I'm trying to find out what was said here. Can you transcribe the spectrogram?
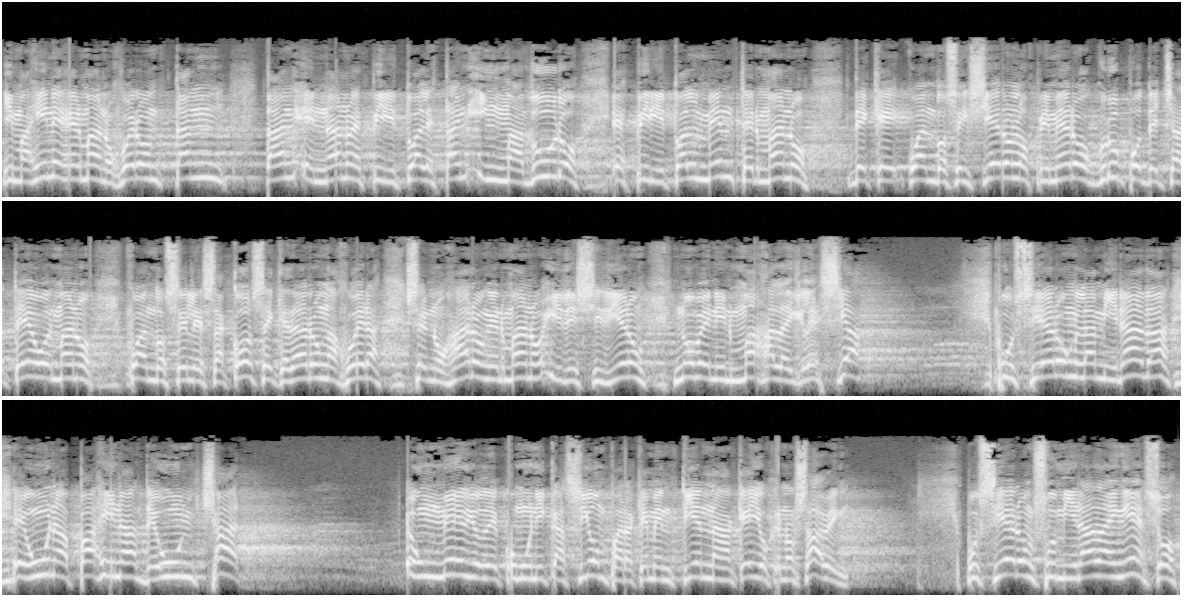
Imagínense, hermanos, fueron tan, tan enanos espirituales, tan inmaduros espiritualmente, hermanos, de que cuando se hicieron los primeros grupos de chateo, hermanos, cuando se les sacó, se quedaron afuera, se enojaron, hermanos, y decidieron no venir más a la iglesia. Pusieron la mirada en una página de un chat, un medio de comunicación, para que me entiendan aquellos que no saben. Pusieron su mirada en eso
